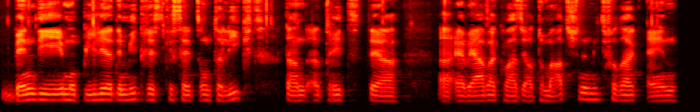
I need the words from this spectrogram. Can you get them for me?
wenn die Immobilie dem Mietrechtsgesetz unterliegt, dann äh, tritt der äh, Erwerber quasi automatisch in den Mietvertrag ein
